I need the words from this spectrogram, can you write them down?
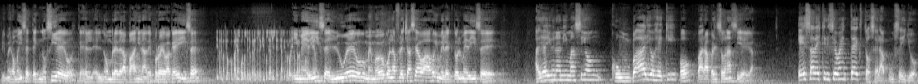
primero me dice Tecnociegos, que es el, el nombre de la página de prueba que hice, y me dice, luego me muevo con la flecha hacia abajo y mi lector me dice, ahí hay una animación con varios equipos para personas ciegas. Esa descripción en texto se la puse yo,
